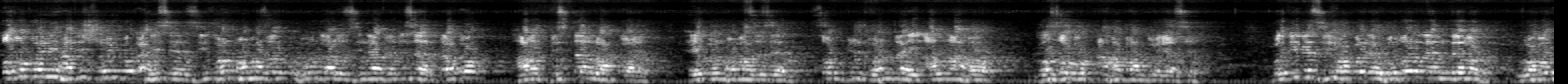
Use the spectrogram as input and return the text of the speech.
তদুপৰি হাদিস শৰীফত আহিছে, যিখন সমাজত সুদ আৰু জিনা ব্যবিচাৰ ব্যাপক হাৰত বিস্তাৰ লাভ কৰে। সেইখন সমাজে যেন চৌব্বিছ ঘণ্টাই আল্লাহৰ গজবক আহ্বান কৰি আছে। গতিকে যিসকলে সুদৰ লেনদেনৰ লগত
